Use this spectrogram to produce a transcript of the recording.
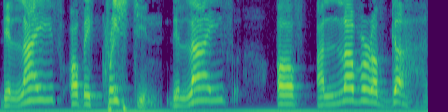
the life of a Christian, the life of a lover of God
